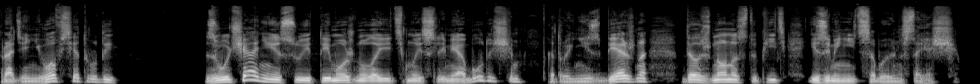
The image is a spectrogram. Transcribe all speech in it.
ради него все труды. Звучание суеты можно уловить мыслями о будущем, которое неизбежно должно наступить и заменить собой настоящее.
